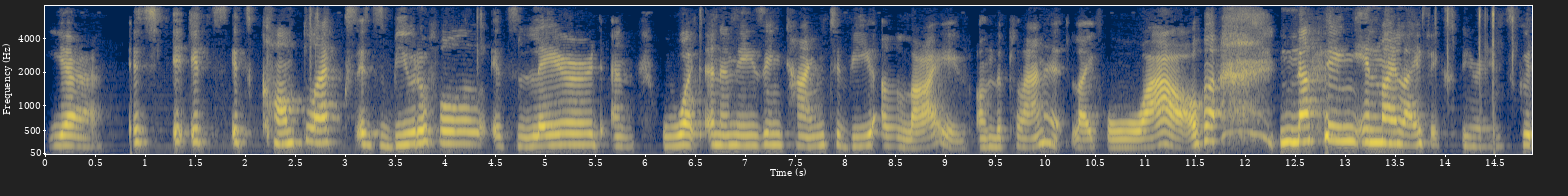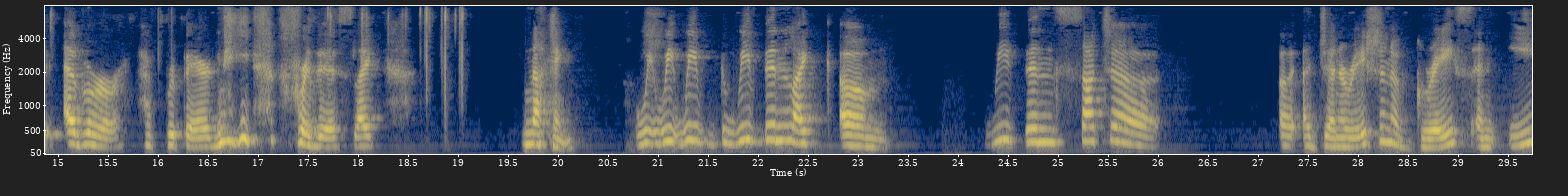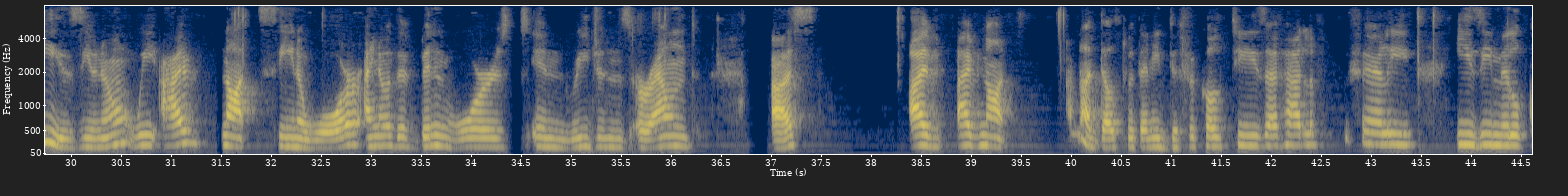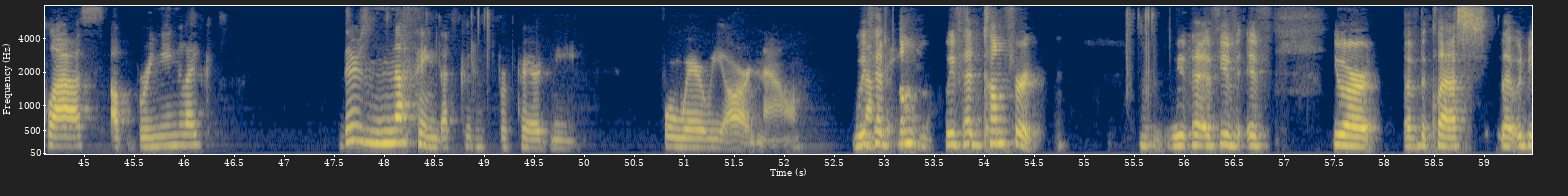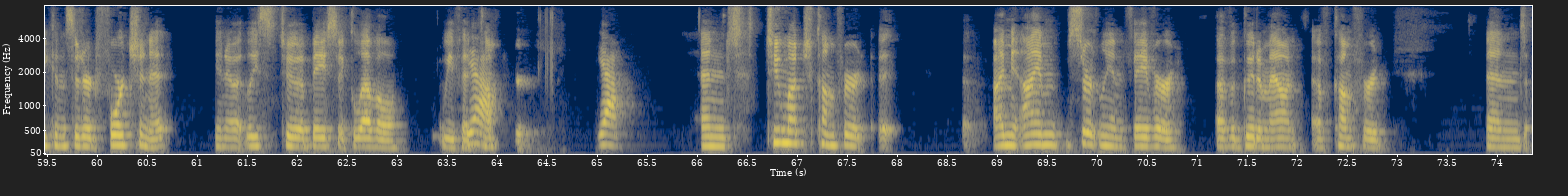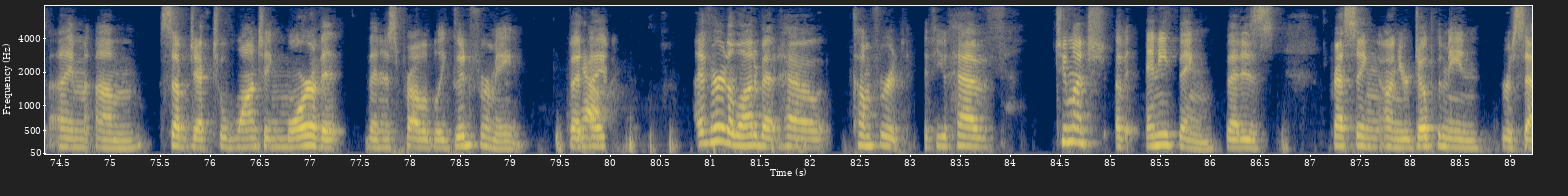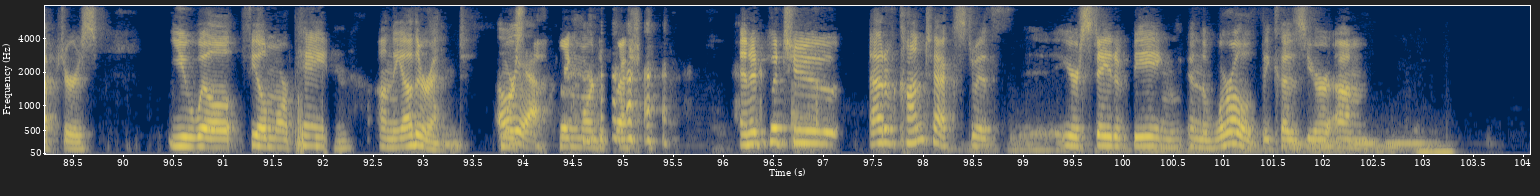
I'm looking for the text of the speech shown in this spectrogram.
yeah, it's it, it's it's complex it's beautiful it's layered and what an amazing time to be alive on the planet. Like wow. Nothing in my life experience could ever have prepared me for this. Like nothing. We we we've we've been like um we've been such a a, a generation of grace and ease you know? We i've not seen a war. I know there've been wars in regions around us. I've i've not i've not dealt with any difficulties. I've had a fairly easy middle class upbringing. Like there's nothing that could have prepared me for where we are now. We've had com- we've had comfort. We've had, if you've if you are of the class that would be considered fortunate, you know, at least to a basic level, we've had Yeah. comfort. yeah And too much comfort. uh, I mean, I'm certainly in favor of a good amount of comfort, and I'm um, subject to wanting more of it than is probably good for me. But Yeah. I, I've heard a lot about how comfort, if you have too much of anything that is pressing on your dopamine receptors, you will feel more pain on the other end, oh more yeah. suffering, more depression. And it puts you out of context with your state of being in the world because you're um,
